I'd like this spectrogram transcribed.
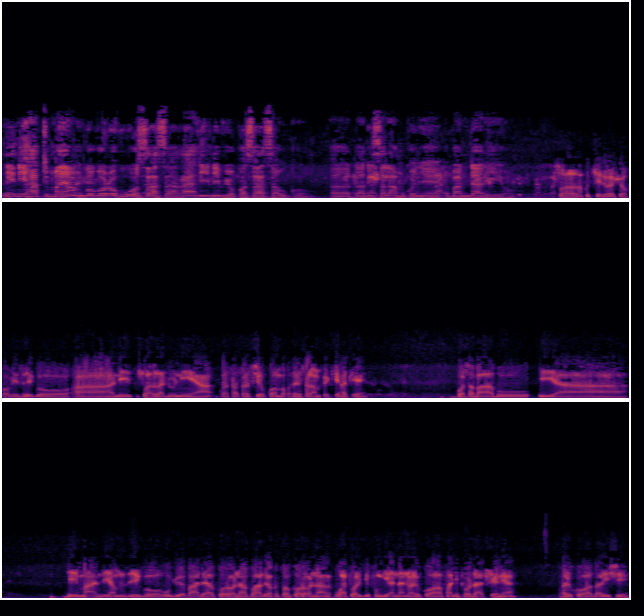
nini hatima ya mgogoro huo sasa, hali ilivyo kwa sasa huko Uh, Dar es Salaam kwenye bandari hiyo. Swala la kucheleweshwa kwa mizigo uh, ni swala la dunia kwa sasa, sio kwamba kwa Dar es Salaam peke yake, kwa sababu ya imandi ya mzigo. Ujue baada ya corona pale, wakati wa corona watu walijifungia ndani, walikuwa hawafanyi production eh? walikuwa wazalishi.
